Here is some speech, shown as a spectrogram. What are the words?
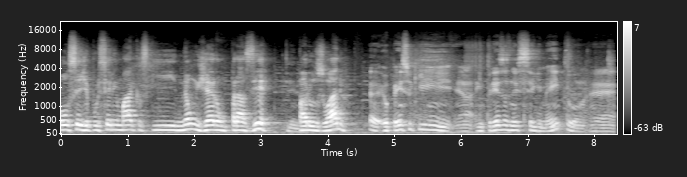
ou seja, por serem marcas que não geram prazer para o usuário? É, eu penso que é, empresas nesse segmento é,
